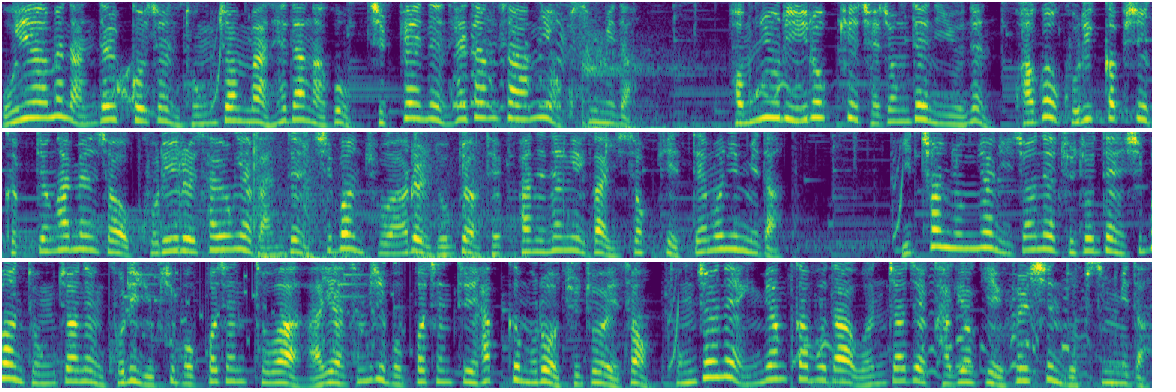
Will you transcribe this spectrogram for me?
오해하면 안 될 것은 동전만 해당하고 지폐는 해당 사항이 없습니다. 법률이 이렇게 제정된 이유는 과거 구리값이 급등하면서 구리를 사용해 만든 10원 주화를 녹여 대파는 행위가 있었기 때문입니다. 2006년 이전에 주조된 10원 동전은 구리 65%와 아연 35%의 합금으로 주조해서 동전의 액면가보다 원자재 가격이 훨씬 높습니다.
